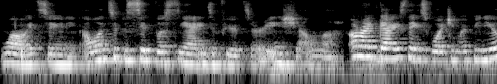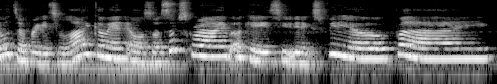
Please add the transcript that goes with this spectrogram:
Wow, it's so unique. I want to visit Bosnia in the future, inshallah. Alright guys, thanks for watching my video. Don't forget to like, comment, and also subscribe. Okay, see you in the next video. Bye!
